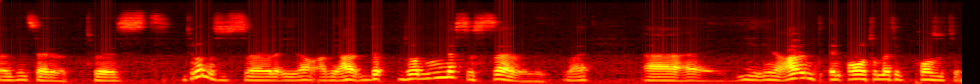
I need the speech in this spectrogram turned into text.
I did say that twist, do not necessarily, you know, I mean, I do, do not necessarily, right? Uh, you, you know, I'm an automatic positive.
